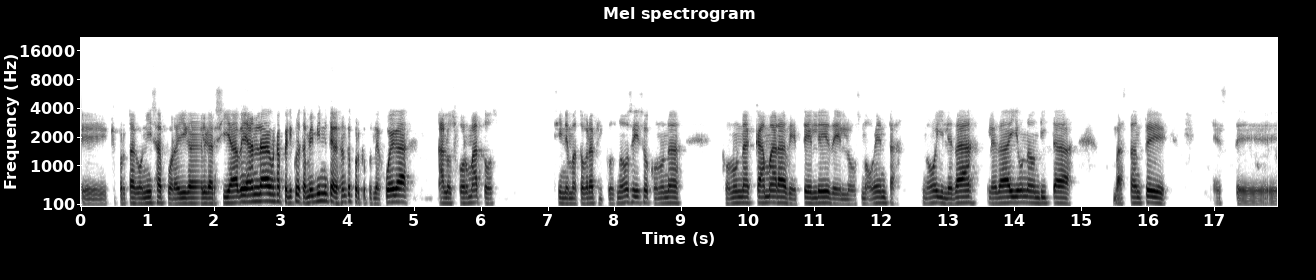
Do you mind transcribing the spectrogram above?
eh, que protagoniza por ahí Gael García. Veanla, una película también bien interesante porque pues le juega a los formatos cinematográficos, ¿no? Se hizo con una, con una cámara de tele de los 90, ¿no? Y le da, le da ahí una ondita bastante este,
